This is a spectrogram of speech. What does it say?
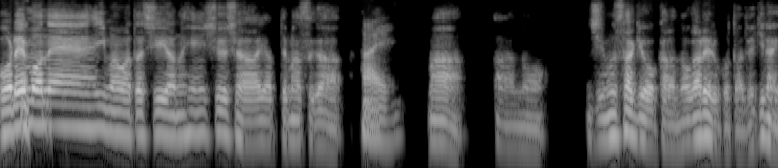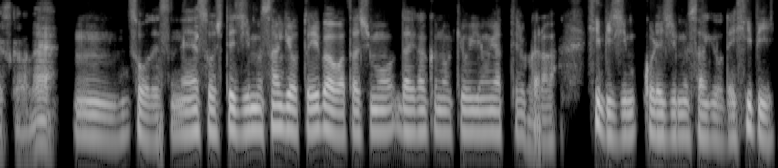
これもね、今私、あの、編集者やってますが、はい。まあ、あの、事務作業から逃れることはできないですからね。うん、そうですね。そして事務作業といえば、私も大学の教員をやってるから、日々事務、これ事務作業で、日々事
